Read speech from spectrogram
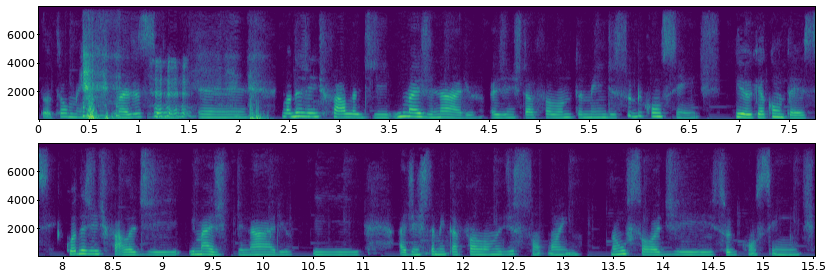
Totalmente. Mas assim, é, quando a gente fala de imaginário, a gente está falando também de subconsciente. E aí, o que acontece? Quando a gente fala de imaginário, e a gente também está falando de sonho, não só de subconsciente.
